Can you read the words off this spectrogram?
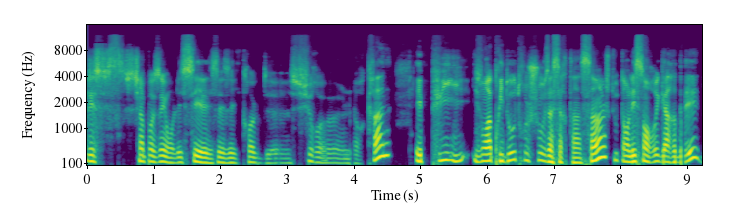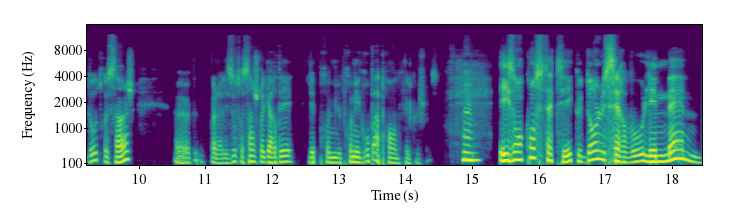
les, chimpanzés ont laissé ces électrodes euh, sur euh, leur crâne et puis ils ont appris d'autres choses à certains singes tout en laissant regarder d'autres singes euh, voilà, les autres singes regardaient les premiers, le premier groupe apprendre quelque chose. Mmh. Et ils ont constaté que dans le cerveau, les mêmes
